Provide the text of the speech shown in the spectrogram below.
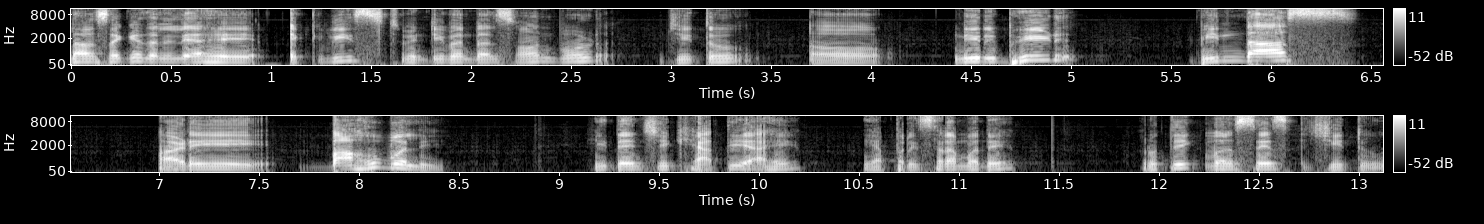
धावसंख्या झालेली आहे एकवीस twenty one runs on board Jitu निर्भीड बिंदास आणि बाहुबली ही त्यांची ख्याती आहे या परिसरामध्ये. Hrithik versus Jitu.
